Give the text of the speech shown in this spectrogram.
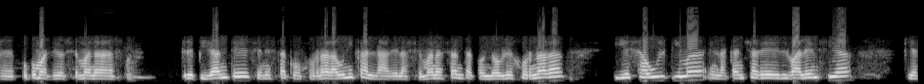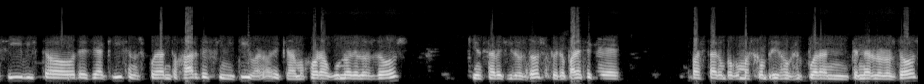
eh, poco más de dos semanas trepidantes en esta con jornada única, la de la Semana Santa con doble jornada y esa última en la cancha del Valencia, que así visto desde aquí se nos puede antojar definitiva, ¿no? De que a lo mejor alguno de los dos, quién sabe si los dos, pero parece que va a estar un poco más complicado que puedan tenerlo los dos,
